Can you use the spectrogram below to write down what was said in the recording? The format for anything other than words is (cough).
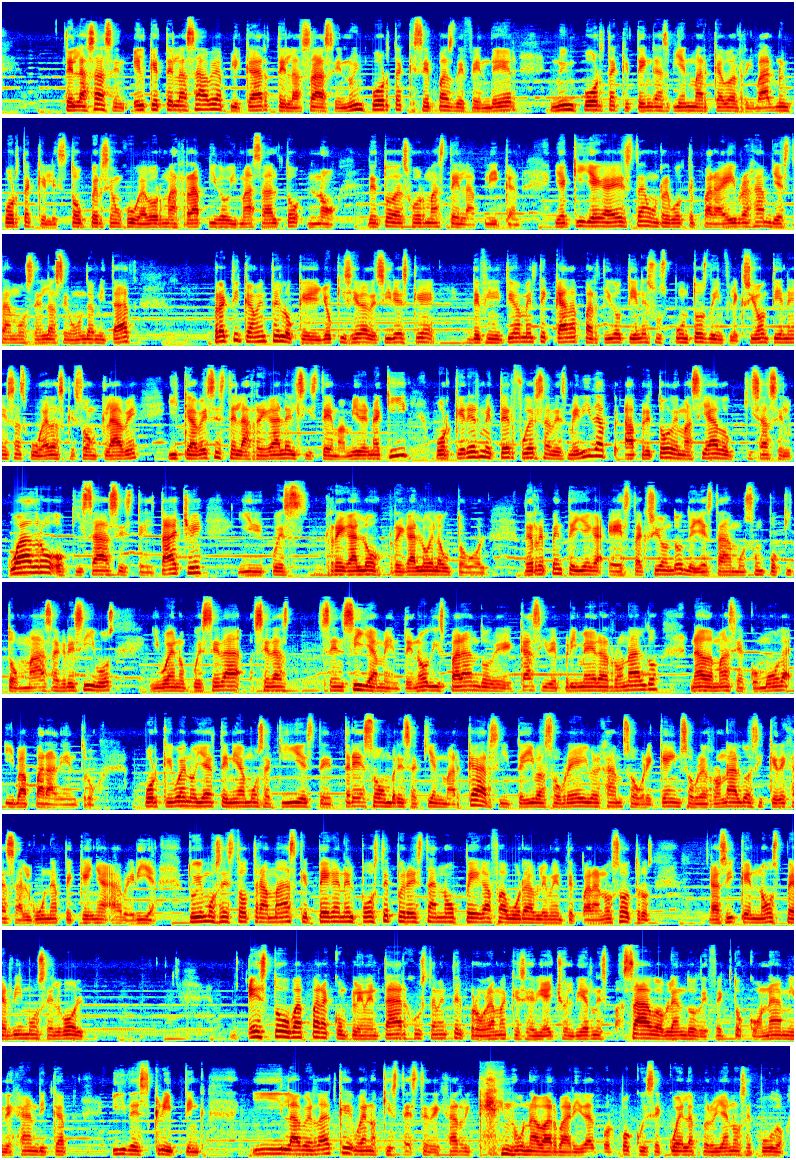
te las hacen. El que te las sabe aplicar, te las hace. No importa que sepas defender, no importa que tengas bien marcado al rival, no importa que el stopper sea un jugador más rápido y más alto, no. De todas formas te la aplican. Y aquí llega esta, un rebote para Abraham, ya estamos en la segunda mitad. Prácticamente lo que yo quisiera decir es que definitivamente cada partido tiene sus puntos de inflexión, tiene esas jugadas que son clave y que a veces te las regala el sistema. Miren aquí, por querer meter fuerza desmedida, apretó demasiado quizás el cuadro o quizás este, el tache y pues regaló, regaló el autogol. De repente llega esta acción donde ya estábamos un poquito más agresivos y bueno, pues se da, se da sencillamente, ¿no? Disparando de casi de primera Ronaldo, nada más se acomoda y va para adentro porque bueno, ya teníamos aquí este, tres hombres aquí en marcar, si te ibas sobre Abraham, sobre Kane, sobre Ronaldo, así que dejas alguna pequeña avería. Tuvimos esta otra más que pega en el poste, pero esta no pega favorablemente para nosotros, así que nos perdimos el gol. Esto va para complementar justamente el programa que se había hecho el viernes pasado, hablando de efecto Konami, de handicap y de scripting. Y la verdad que, bueno, aquí está este de Harry Kane, (laughs) una barbaridad por poco y secuela, pero ya no se pudo.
